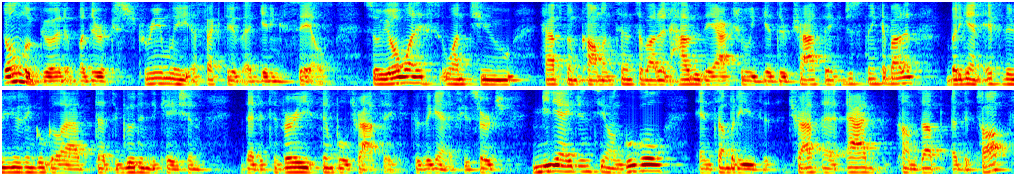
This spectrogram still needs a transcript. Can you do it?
don't look good but they're extremely effective at getting sales so you all want to want to have some common sense about it. How do they actually get their traffic? Just think about it. But again, if they're using Google Ads, that's a good indication that it's very simple traffic. Because again, if you search media agency on Google and somebody's tra- uh, ad comes up at the top,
